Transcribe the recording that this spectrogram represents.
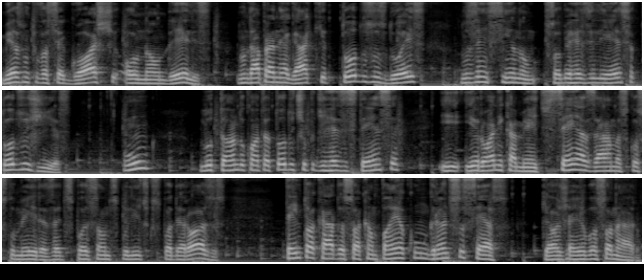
mesmo que você goste ou não deles, não dá para negar que todos os dois nos ensinam sobre resiliência todos os dias. Um lutando contra todo tipo de resistência e, ironicamente, sem as armas costumeiras à disposição dos políticos poderosos, tem tocado a sua campanha com um grande sucesso, que é o Jair Bolsonaro.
